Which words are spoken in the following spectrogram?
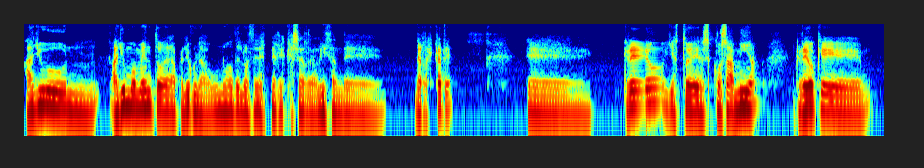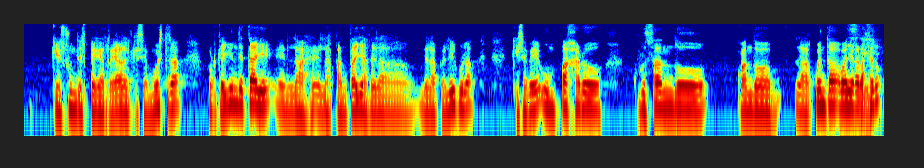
Hay un, hay un momento en la película, uno de los despegues que se realizan de, de rescate. Eh, creo, y esto es cosa mía, creo que, es un despegue real el que se muestra, porque hay un detalle en, las pantallas de la, película que se ve un pájaro cruzando cuando la cuenta va a llegar a cero,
